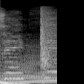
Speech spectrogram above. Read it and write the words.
same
